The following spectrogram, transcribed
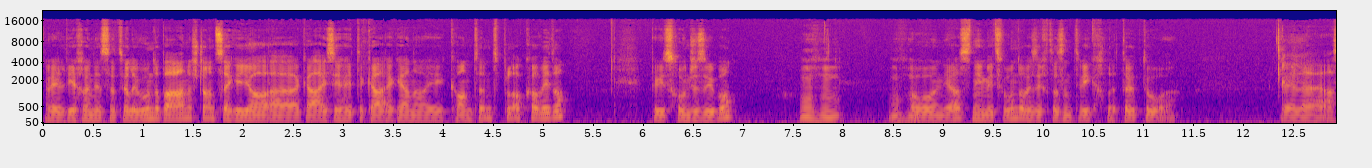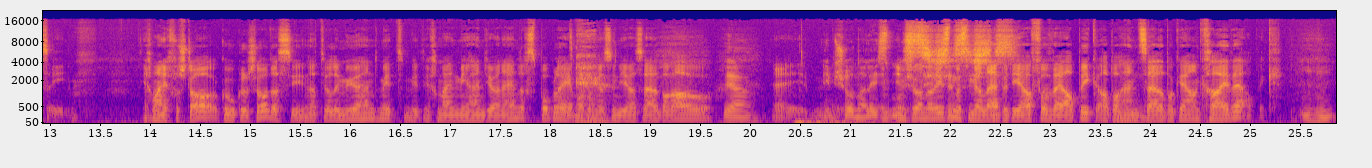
Weil die können jetzt natürlich wunderbar anstehen und sagen, ja, äh, Guys, ihr hättet ge- gerne neue Content-Blocker wieder. Bei uns kommst du es über. mhm. Mhm. Und ja, es nimmt jetzt Wunder, wie sich das entwickelt dort. Weil, äh, also ich, ich meine, ich verstehe Google schon, dass sie natürlich Mühe haben mit, mit ich meine, wir haben ja ein ähnliches Problem, oder? Wir sind ja selber auch Ja, äh, im Journalismus. im, im Journalismus, wir leben ja von Werbung, aber Mhm. haben selber gerne keine Werbung. Mhm.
